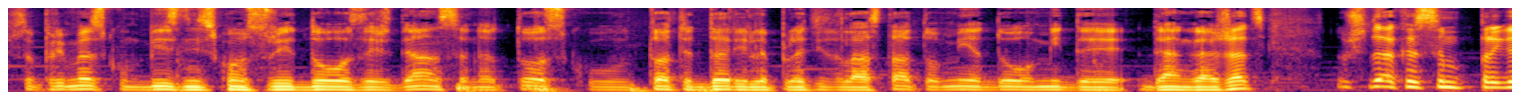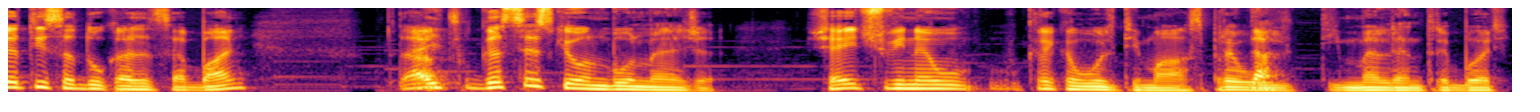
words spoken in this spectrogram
să primesc un business construit 20 de ani, sănătos, cu toate dările plătite la stat, 1000-2000 de, de angajați. Nu știu dacă sunt pregătit să duc atâția bani, dar aici... găsesc eu un bun manager. Și aici vine, cred că ultima, spre da. ultimele întrebări,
